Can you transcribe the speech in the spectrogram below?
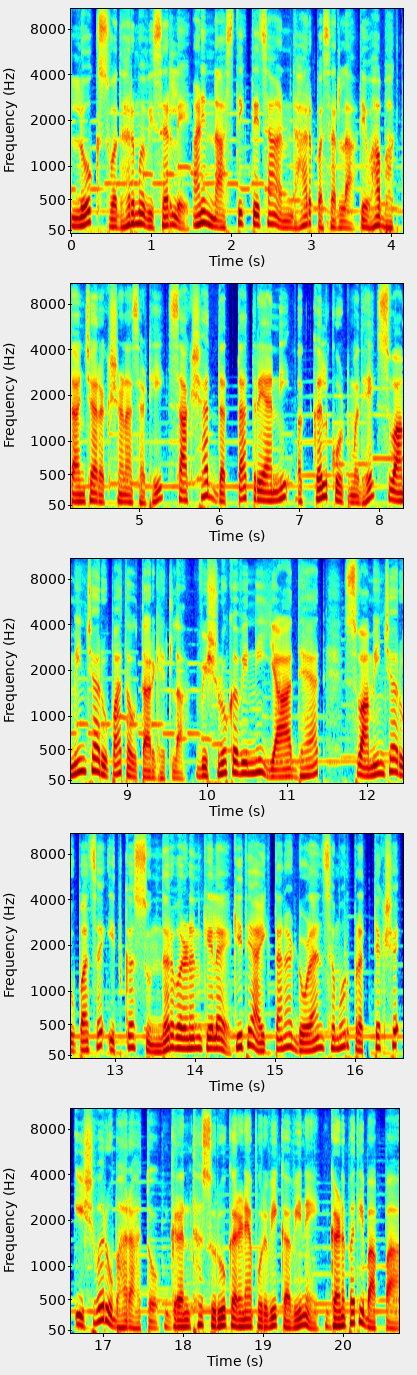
लोक स्वधर्म विसरले आणि नास्तिकतेचा अंधार पसरला तेव्हा भक्तांच्या रक्षणासाठी साक्षात दत्तात्रेयांनी अक्कलकोटमध्ये स्वामींच्या रूपात अवतार घेतला. विष्णू कवींनी या अध्यायात स्वामींच्या रूपाचं इतकं सुंदर वर्णन केलंय की ते ऐकताना डोळ्यांसमोर प्रत्यक्ष ईश्वर उभा राहतो. ग्रंथ सुरू करण्यापूर्वी कवीने गणपती बाप्पा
